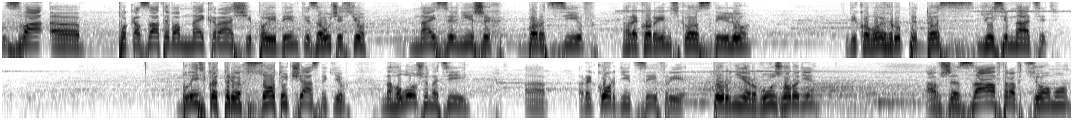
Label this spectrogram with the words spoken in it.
зва, е, показати вам найкращі поєдинки за участю найсильніших борців греко-римського стилю вікової групи до Ю-17. Близько 300 учасників. Наголошую на цій е, рекордній цифрі турнір в Ужгороді. А вже завтра в цьому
